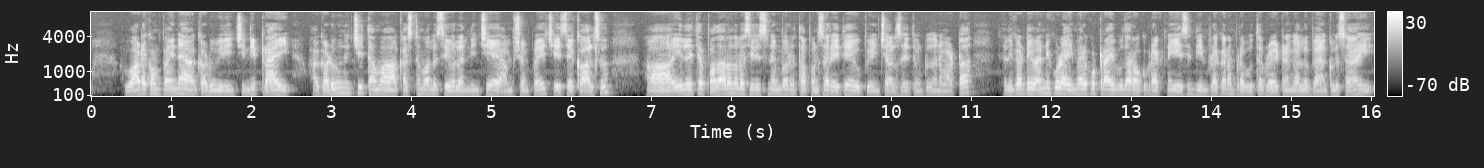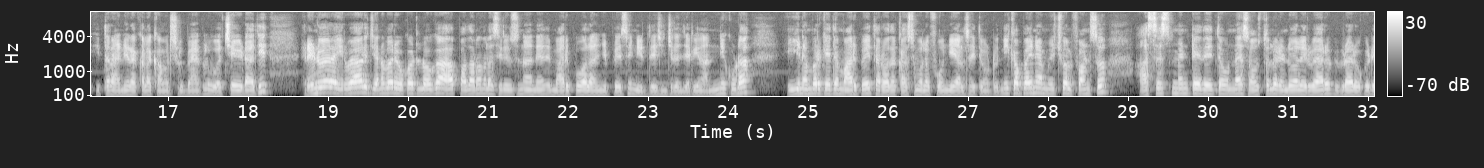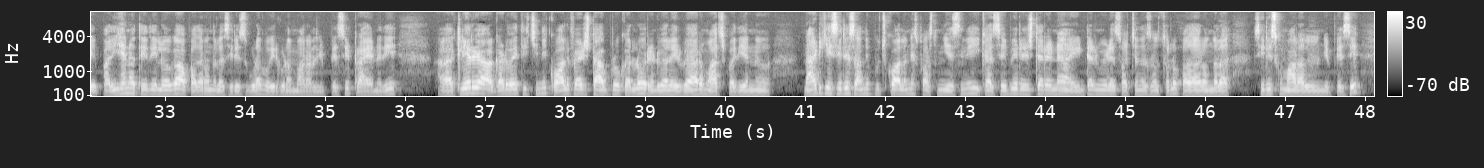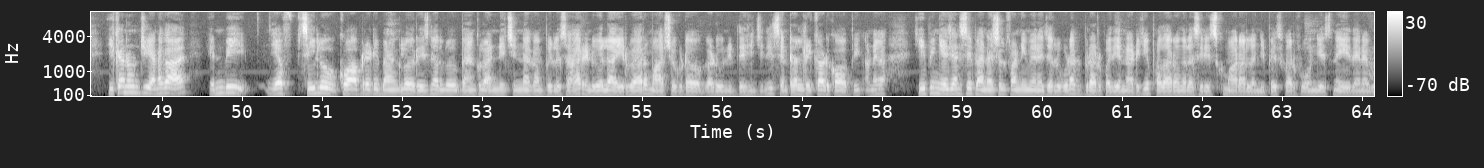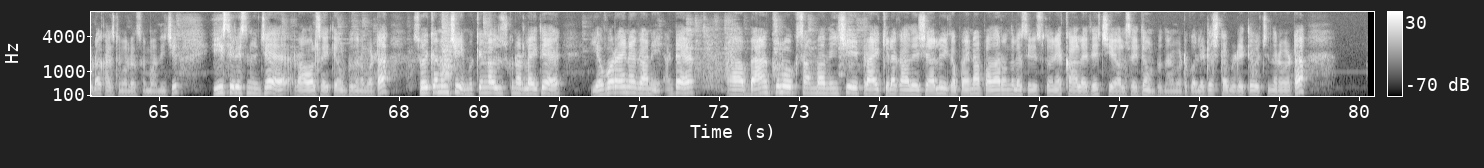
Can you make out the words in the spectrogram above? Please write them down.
వాడకం పైన గడువు విధించింది. ట్రాయ్ ఆ గడువు నుంచి తమ కస్టమర్లు సేవలు అందించే అంశంపై చేసే కాల్స్ ఏదైతే పదహారు వందల సిరీస్ నెంబర్ తప్పనిసరి అయితే ఉపయోగించాల్సి అయితే ఉంటుందన్నమాట. ఎందుకంటే ఇవన్నీ కూడా ఈ మేరకు ట్రాయ్ బుధారం ఒక ప్రకటన చేసింది. దీని ప్రకారం ప్రభుత్వ ప్రైవేట్ రంగాల్లో బ్యాంకులు సహా ఇతర అన్ని రకాల కమర్షియల్ బ్యాంకులు వచ్చే ఏడాది రెండు వేల ఇరవై ఆరు జనవరి ఒకటిలోగా పదహారు వందల సిరీస్ అనేది మారిపోవాలని చెప్పేసి నిర్దేశించడం జరిగింది. అన్నీ కూడా ఈ నెంబర్కి అయితే మారిపోయి తర్వాత కస్టమర్లకు ఫోన్ చేయాల్సి అయితే ఉంటుంది. ఇక పైన మ్యూచువల్ ఫండ్స్ అసెస్మెంట్ ఏదైతే ఉన్నాయో సంస్థలు రెండు వేల ఇరవై ఆరు ఫిబ్రవరి ఒకటి పదిహేనో తేదీలోగా ఆ పదహారు వందల సిరీస్ కూడా వైర్ కూడా మారాలని చెప్పేసి ట్రాయ్ అనేది క్లియర్గా గడువు అయితే ఇచ్చింది. క్వాలిఫైడ్ స్టాక్ బ్రోకర్లు రెండు వేల ఇరవై ఆరు మార్చి పదిహేను నాటికి సిరీస్ అందిపుచ్చుకోవాలని స్పష్టం చేసింది. ఇక సెబీ రిజిస్టర్ అయిన ఇంటర్మీడియట్ స్వచ్ఛంద సంస్థలు పదహారు వందల సిరీస్కు మారాలని చెప్పేసి ఇక నుంచి అనగా ఎఫ్సిలు కోఆపరేటివ్ బ్యాంకులు రీజనల్ బ్యాంకులు అన్ని చిన్న కంపెనీలు సహా రెండు వేల ఇరవై ఆరు మార్చి ఒకటో గడువు నిర్దేశించింది. సెంట్రల్ రికార్డ్ కాపింగ్ అనగా కీపింగ్ ఏజెన్సీ ఫైనాన్షియల్ ఫండింగ్ మేనేజర్లు కూడా ఫిబ్రవరి పదిహేను నాటికి పదహారు వందల సిరీస్కు మారాలని చెప్పేసి వారు ఫోన్ చేసిన ఏదైనా కూడా కస్టమర్లకు సంబంధించి ఈ సిరీస్ నుంచే రావాల్సి అయితే ఉంటుందన్నమాట. సో ఇక్కడ నుంచి ముఖ్యంగా చూసుకున్నట్లయితే ఎవరైనా కానీ అంటే బ్యాంకులకు సంబంధించి ట్రాయ్ కీలక ఆదేశాలు ఇకపైన పదహారు వందల సిరీస్తోనే కాల్ అయితే చేయాల్సి అయితే ఉంటుంది అనమాట ఒక లేటెస్ట్ అప్డేట్ అయితే వచ్చిందనమాట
